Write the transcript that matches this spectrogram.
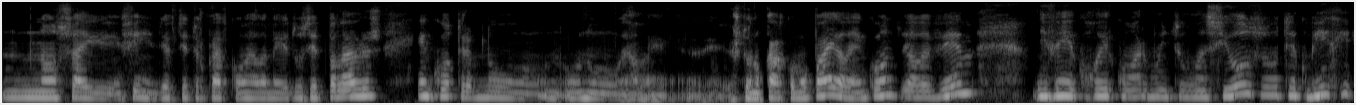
não sei, enfim, devo ter trocado com ela meia dúzia de palavras, encontra-me no, no, no ela, é, estou no carro com o meu pai, ela encontra, ela vê-me e vem a correr com um ar muito ansioso ter comigo e,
